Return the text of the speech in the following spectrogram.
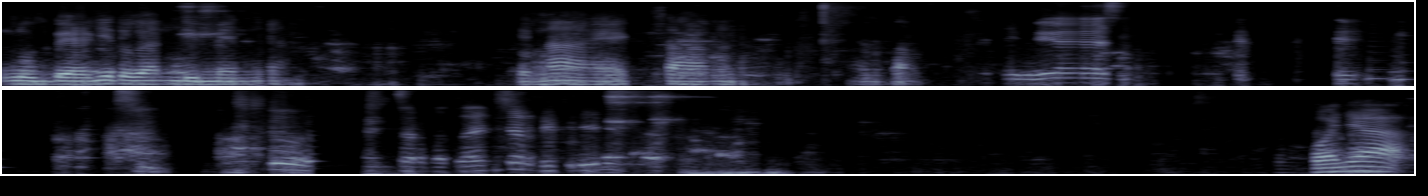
luber gitu kan demandnya. Ya, naik saham. Mantap. Itu lancar lancar dividennya pokoknya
